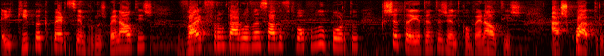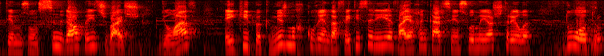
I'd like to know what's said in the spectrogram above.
a equipa que perde sempre nos penaltis vai defrontar o avançado do Futebol Clube do Porto, que chateia tanta gente com penaltis. Às quatro temos um Senegal-Países Baixos. De um lado, a equipa que, mesmo recorrendo à feitiçaria, vai arrancar sem a sua maior estrela. Do outro,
